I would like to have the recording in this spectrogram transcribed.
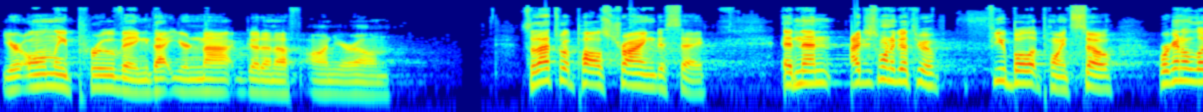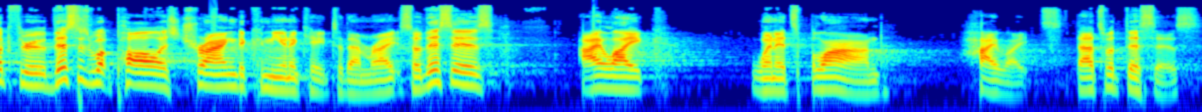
you're only proving that you're not good enough on your own. So, that's what Paul's trying to say. And then I just want to go through a few bullet points. So, we're going to look through this is what Paul is trying to communicate to them, right? So, this is I like when it's blonde, highlights. That's what this is.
